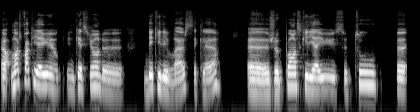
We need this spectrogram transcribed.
Alors, moi, je crois qu'il y a eu une question d'équilibrage, c'est clair. Euh, je pense qu'il y a eu ce tout euh,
